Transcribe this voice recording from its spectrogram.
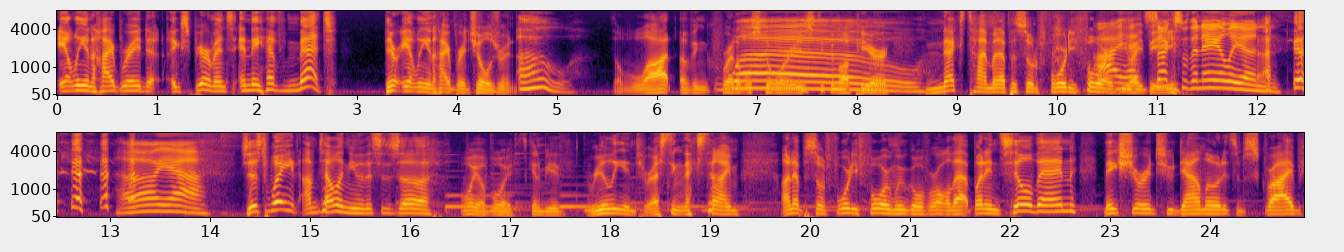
alien hybrid experiments and they have met their alien hybrid children. Oh. A lot of incredible stories to come up here next time on episode 44 I of had sex with an alien. oh yeah. Just wait. I'm telling you, this is, uh, boy, oh boy, it's going to be really interesting next time on episode 44 and we go over all that. But until then, make sure to download and subscribe.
